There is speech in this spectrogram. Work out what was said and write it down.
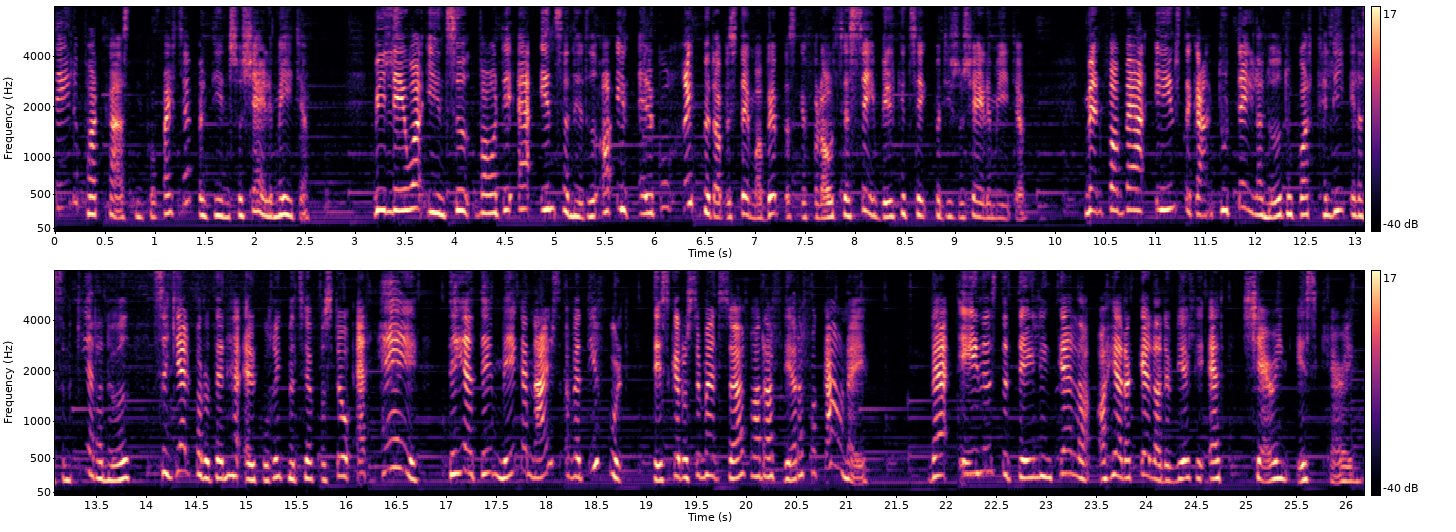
dele podcasten på f.eks. dine sociale medier. Vi lever i en tid, hvor det er internettet og en algoritme, der bestemmer, hvem der skal få lov til at se hvilke ting på de sociale medier. Men for hver eneste gang, du deler noget, du godt kan lide, eller som giver dig noget, så hjælper du den her algoritme til at forstå, at hey, det her det er mega nice og værdifuldt. Det skal du simpelthen sørge for, at der er flere, der får gavn af. Hver eneste deling gælder, og her der gælder det virkelig, at sharing is caring.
